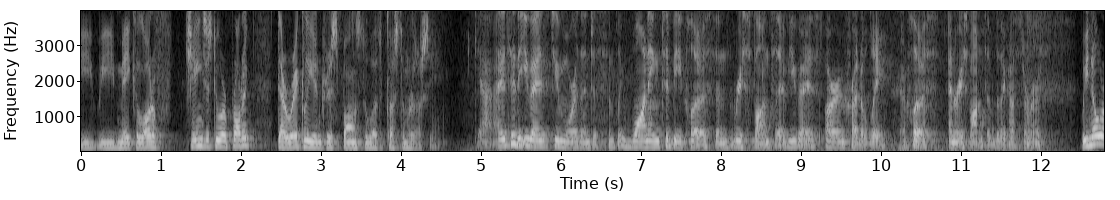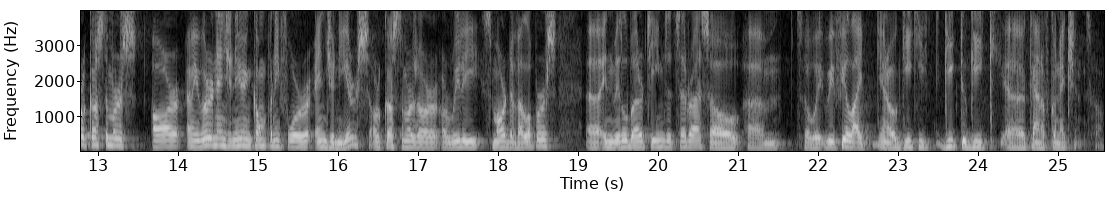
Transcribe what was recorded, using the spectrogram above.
we, we make a lot of changes to our product directly in response to what customers are seeing. Yeah, I would say that you guys do more than just simply wanting to be close and responsive. You guys are incredibly yeah. close and responsive to the customers. We know our customers are, I mean, we're an engineering company for engineers. Our customers are, are really smart developers uh, in middleware teams, etc. So, um, so we, we feel like, you know, geeky, geek to geek uh, kind of connection. So.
